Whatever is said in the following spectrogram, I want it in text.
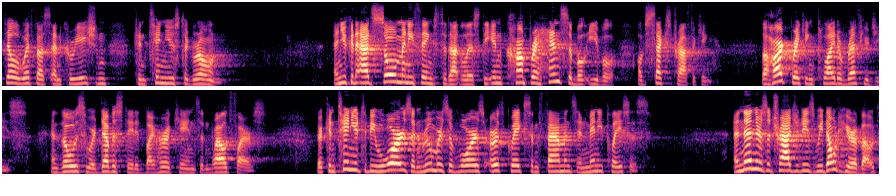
still with us, and creation continues to groan. And you can add so many things to that list the incomprehensible evil of sex trafficking, the heartbreaking plight of refugees and those who are devastated by hurricanes and wildfires. There continue to be wars and rumors of wars, earthquakes and famines in many places. And then there's the tragedies we don't hear about,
